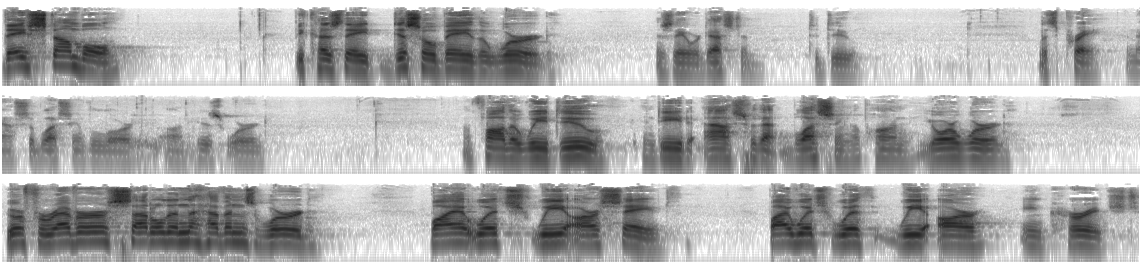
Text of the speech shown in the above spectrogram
They stumble because they disobey the word as they were destined to do. Let's pray and ask the blessing of the Lord on His word. And Father, we do indeed ask for that blessing upon your word. Your forever settled in the heavens word, by which we are saved, by which with we are encouraged,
